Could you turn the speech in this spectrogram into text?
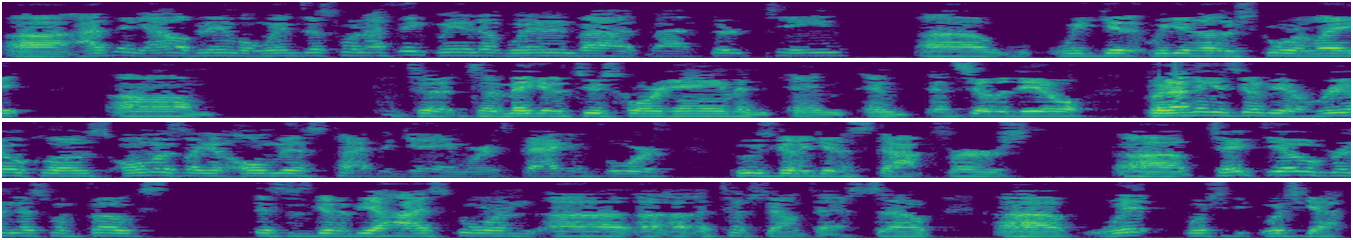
Uh, I think Alabama wins this one. I think we end up winning by by 13. Uh, we get we get another score late um, to to make it a two score game and, and and and seal the deal. But I think it's going to be a real close, almost like an Ole Miss type of game where it's back and forth. Who's going to get a stop first? Uh, take the over in this one, folks. This is going to be a high scoring, uh, a, a touchdown fest. So, uh, Whit, what you, what you got?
